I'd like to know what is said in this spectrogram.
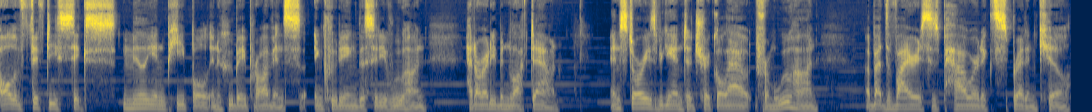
all of 56 million people in Hubei province, including the city of Wuhan, had already been locked down. And stories began to trickle out from Wuhan about the virus's power to spread and kill,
